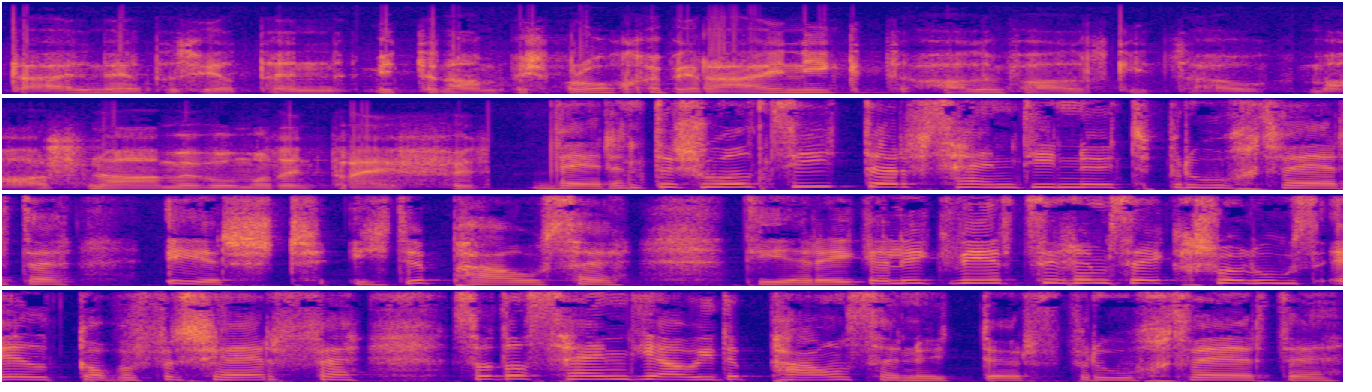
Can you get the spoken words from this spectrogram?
teilnehmen. Das wird dann miteinander besprochen, bereinigt. Allenfalls gibt es auch Massnahmen, die wir dann treffen. Während der Schulzeit darf das Handy nicht gebraucht werden, erst in der Pause. Die Regelung wird sich im Sexualhaus Elk aber verschärfen, sodass das Handy auch in der Pause nicht darf gebraucht werden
